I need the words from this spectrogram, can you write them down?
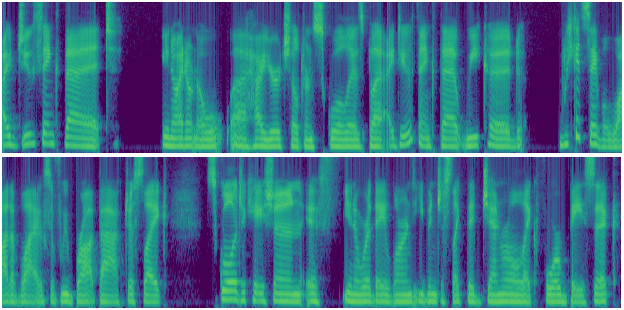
I do think that, you know, I don't know uh, how your children's school is, but I do think that we could we could save a lot of lives if we brought back just like school education if you know where they learned even just like the general like four basic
